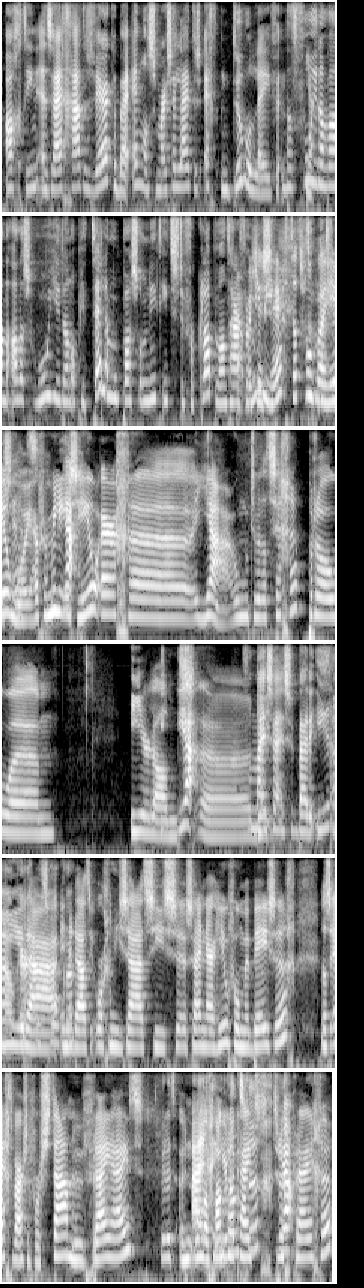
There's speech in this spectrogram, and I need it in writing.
18. En zij gaat dus werken bij Engels. Maar zij leidt dus echt een dubbel leven. En dat voel Ja. je dan wel aan alles. Hoe je dan op je tellen moet passen om niet iets te verklappen. Want haar Ja, wat familie... je zegt, dat vond ik wel heel verzet. mooi. Haar familie Ja. is heel erg, eh, ja, hoe moeten we dat zeggen? Pro ehm, Ierland. Ja, eh, Voor mij de zijn ze bij de IRA IRA, inderdaad, die organisaties eh, zijn daar heel veel mee bezig. Dat is echt waar ze voor staan, hun vrijheid, Wil het hun onafhankelijkheid terug? terugkrijgen.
